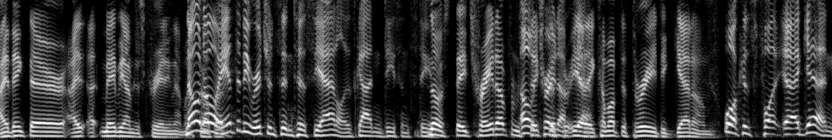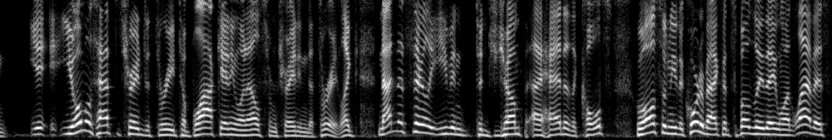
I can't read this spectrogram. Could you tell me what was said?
I think there. I uh, maybe I'm just creating that. no, Myself, no. Anthony Richardson to Seattle has gotten decent steam. no, they trade up from Oh, six to up, three. Yeah. yeah. they come up to three to get him. Well, because again, you, you almost have to trade to three to block anyone else from trading to three. Like, not necessarily even to jump ahead of the Colts, who also need a quarterback, but supposedly they want Levis.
